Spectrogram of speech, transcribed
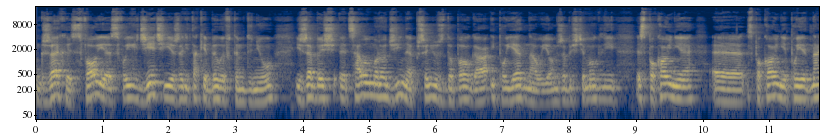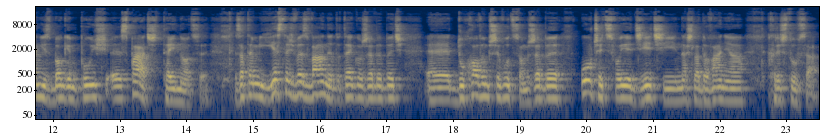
grzechy swoje, swoich dzieci, jeżeli takie były w tym dniu, i żebyś e, całą rodzinę przyniósł do Boga i pojednał ją, żebyście mogli spokojnie, e, spokojnie pojednani z Bogiem pójść e, spać tej nocy. Zatem jesteś wezwany do tego, żeby być duchowym przywódcą, żeby uczyć swoje dzieci naśladowania Chrystusa.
